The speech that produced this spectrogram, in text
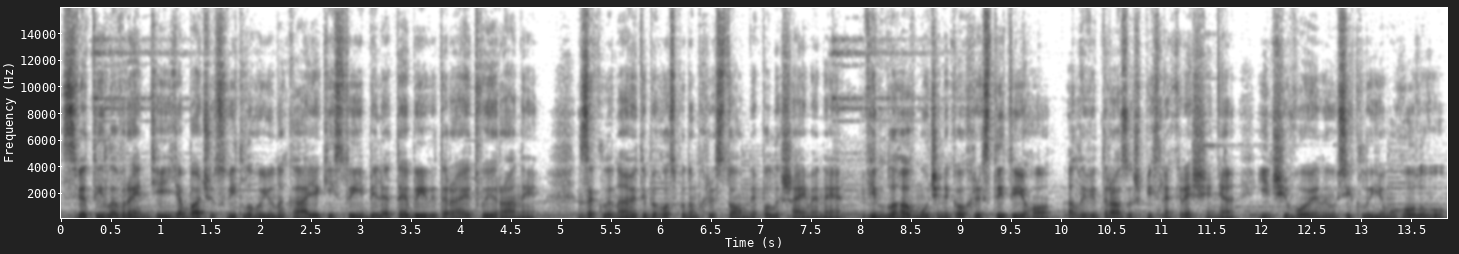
Святий Лаврентій, я бачу світлого юнака, який стоїть біля тебе і витирає твої рани. Заклинаю тебе Господом Христом, не полишай мене. Він благав мученика охрестити його, але відразу ж після хрещення інші воїни усікли йому голову.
